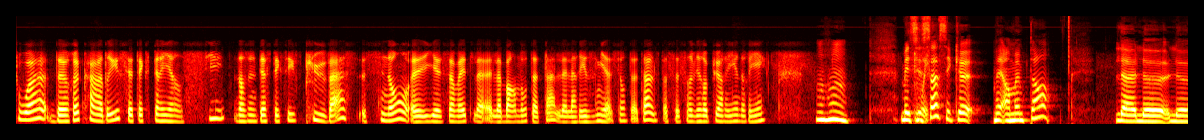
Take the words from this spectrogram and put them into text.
choix de recadrer cette expérience-ci dans une perspective plus vaste. Sinon, euh, ça va être l'abandon total, la résignation totale, parce que ça ne servira plus à rien de rien. Mhm. Mais c'est ça, c'est que, mais en même temps, le, le,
